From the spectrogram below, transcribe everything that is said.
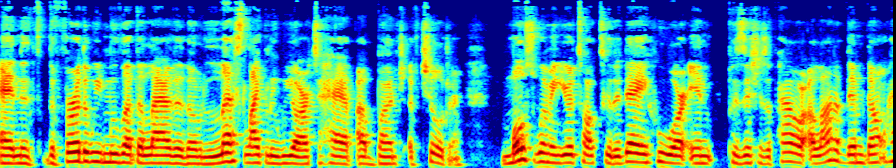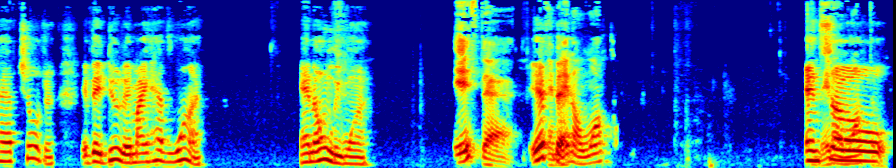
And it's- the further we move up the ladder, the less likely we are to have a bunch of children. Most women you'll talk to today who are in positions of power, a lot of them don't have children. If they do, they might have one and only one. if that. If and that. they don't want and they so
